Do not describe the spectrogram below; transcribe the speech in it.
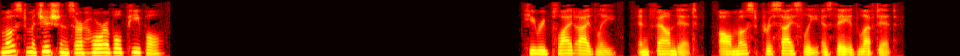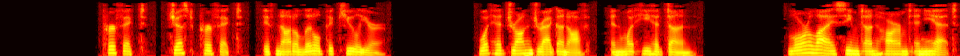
Most magicians are horrible people. He replied idly, and found it, almost precisely as they had left it. Perfect, just perfect, if not a little peculiar what had drawn Dragunov, and what he had done. Lorelei seemed unharmed and yet...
